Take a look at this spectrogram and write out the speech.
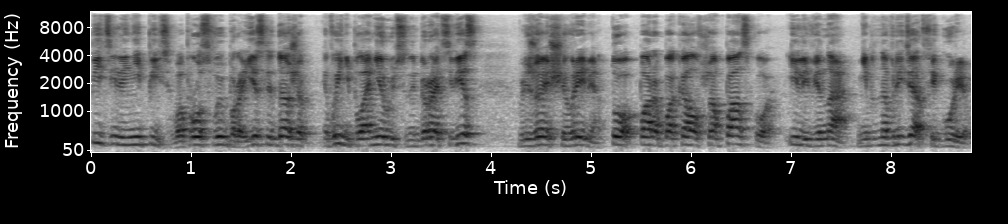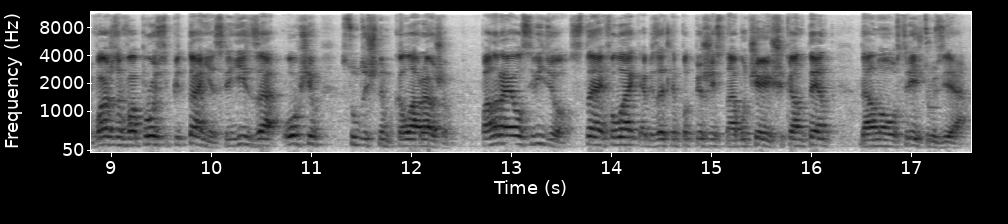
Пить или не пить – вопрос выбора. Если даже вы не планируете набирать вес в ближайшее время, то пара бокалов шампанского или вина не навредят фигуре. Важно в вопросе питания следить за общим суточным колоражем. Понравилось видео? Ставь лайк, обязательно подпишись на обучающий контент. До новых встреч, друзья!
